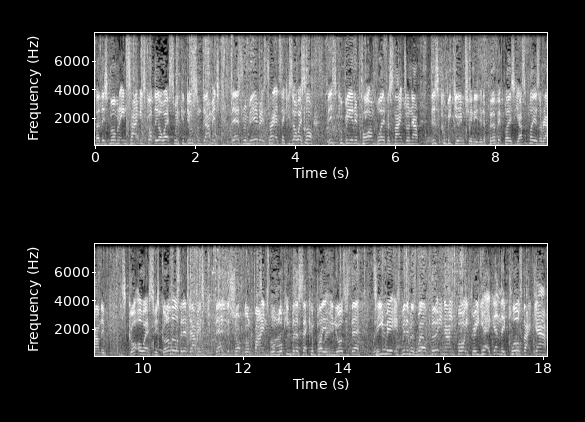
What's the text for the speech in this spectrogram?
at this moment in time. He's got the OS so he can do some damage. There's Ramirez trying to take his OS off. This could be an important play for Snipe Drone now. This could be game changing. He's in a perfect place. He has the players around him. He's got OS, so he's got a little bit of damage. There's the shotgun. Finds looking for the second player. He knows he's there. Teammate is with him as well. 39-43. Yet again, they've closed that gap.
